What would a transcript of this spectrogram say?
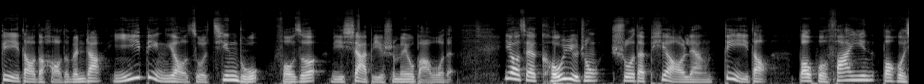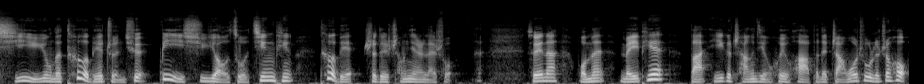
地道的好的文章，一定要做精读，否则你下笔是没有把握的。要在口语中说的漂亮地道，包括发音，包括习语用的特别准确，必须要做精听，特别是对成年人来说。所以呢，我们每天把一个场景绘画把它掌握住了之后，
